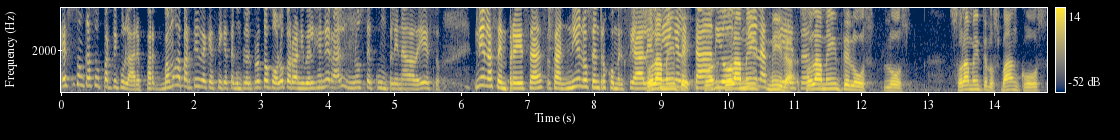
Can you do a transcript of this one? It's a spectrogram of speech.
esos son casos particulares. Par- vamos a partir de que sí que se cumple el protocolo, pero a nivel general no se cumple nada de eso. Ni en las empresas, o sea, ni en los centros comerciales, ni en el so- estadio, ni solamente, en las mira, fiestas. solamente los, los, solamente los bancos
